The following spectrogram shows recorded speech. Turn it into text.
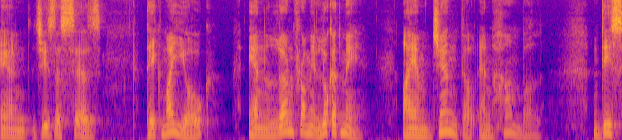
And Jesus says, Take my yoke and learn from me. Look at me. I am gentle and humble. These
